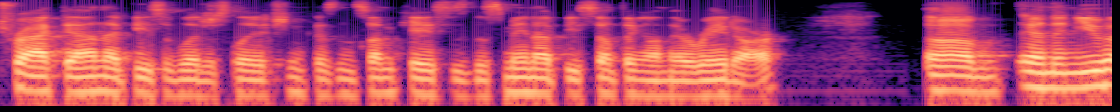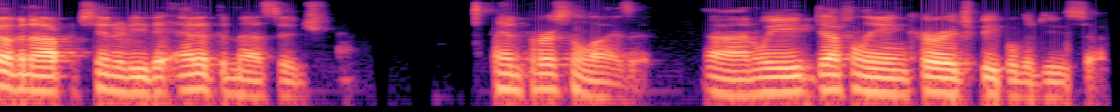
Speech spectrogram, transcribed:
track down that piece of legislation because in some cases this may not be something on their radar. Um, and then you have an opportunity to edit the message and personalize it. Uh, and we definitely encourage people to do so.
